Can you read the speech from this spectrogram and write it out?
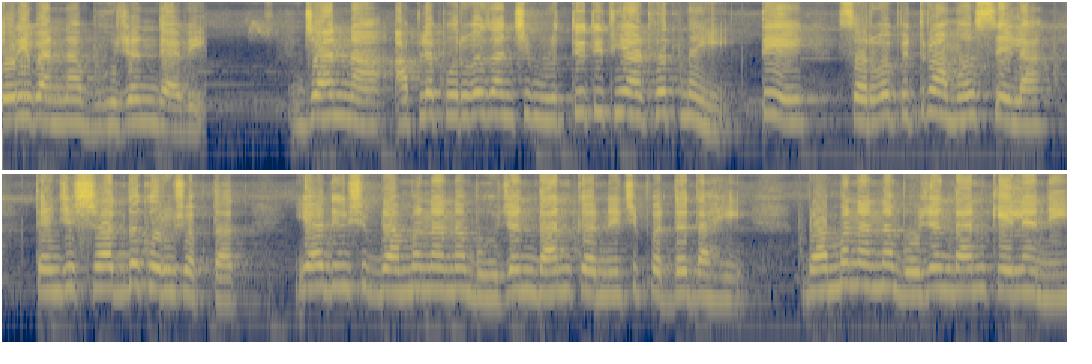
गरिबांना भोजन द्यावे. ज्यांना आपल्या पूर्वजांची मृत्यूतिथी आठवत नाही ते सर्व पितृ अमावस्येला त्यांचे श्राद्ध करू शकतात. या दिवशी ब्राह्मणांना भोजन दान करण्याची पद्धत आहे. ब्राह्मणांना भोजनदान केल्याने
